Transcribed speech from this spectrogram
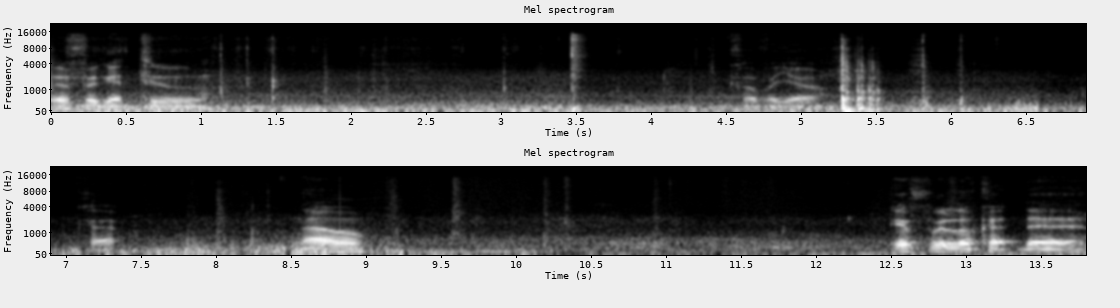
Don't forget to cover your cap now if we look at the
